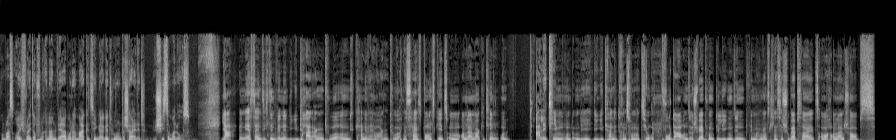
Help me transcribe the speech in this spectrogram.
und was euch vielleicht auch von anderen Werbe- oder Marketingagenturen unterscheidet. Schieß doch mal los. Ja, in erster Hinsicht sind wir eine Digitalagentur und keine Werbeagentur. Das heißt, bei uns geht es um Online-Marketing und alle Themen rund um die digitale Transformation. Wo da unsere Schwerpunkte liegen sind, wir machen ganz klassische Websites, aber auch Online-Shops,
